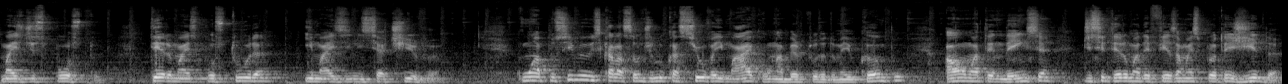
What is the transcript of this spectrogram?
mais disposto. Ter mais postura e mais iniciativa. Com a possível escalação de Lucas Silva e Maicon na abertura do meio-campo, há uma tendência de se ter uma defesa mais protegida,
